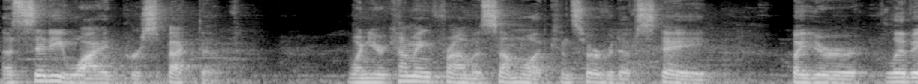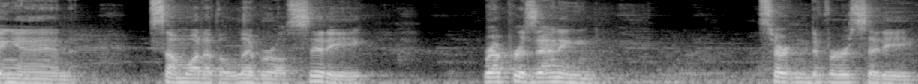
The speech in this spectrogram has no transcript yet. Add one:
a citywide perspective. When you're coming from a somewhat conservative state, but you're living in somewhat of a liberal city, representing certain diversity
